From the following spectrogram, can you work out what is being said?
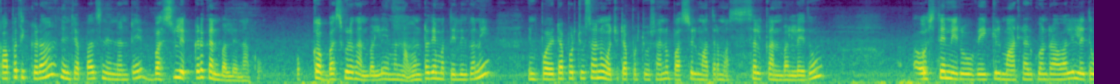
కాకపోతే ఇక్కడ నేను చెప్పాల్సింది ఏంటంటే బస్సులు ఎక్కడ కనబడలేదు నాకు. ఒక్క బస్సు కూడా కనబడలేదు ఏమన్నా ఉంటుందేమో తెలియదు కానీ నేను పోయేటప్పుడు చూశాను వచ్చేటప్పుడు చూశాను బస్సులు మాత్రం అస్సలు కనబడలేదు. వస్తే మీరు వెహికల్ మాట్లాడుకొని రావాలి లేకపోతే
